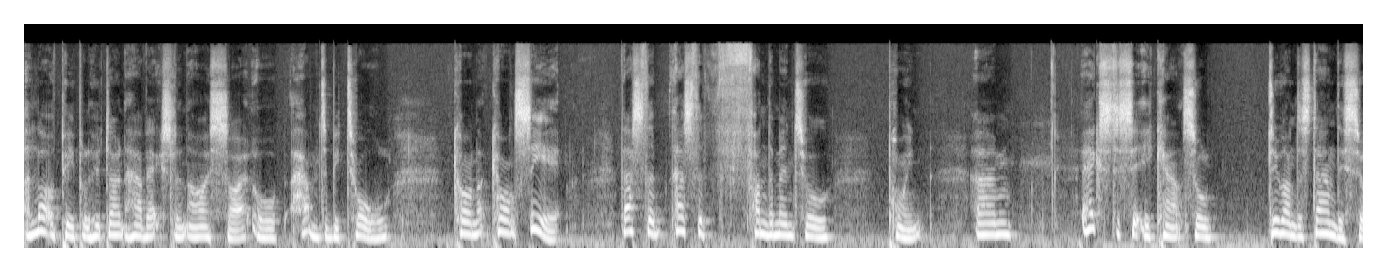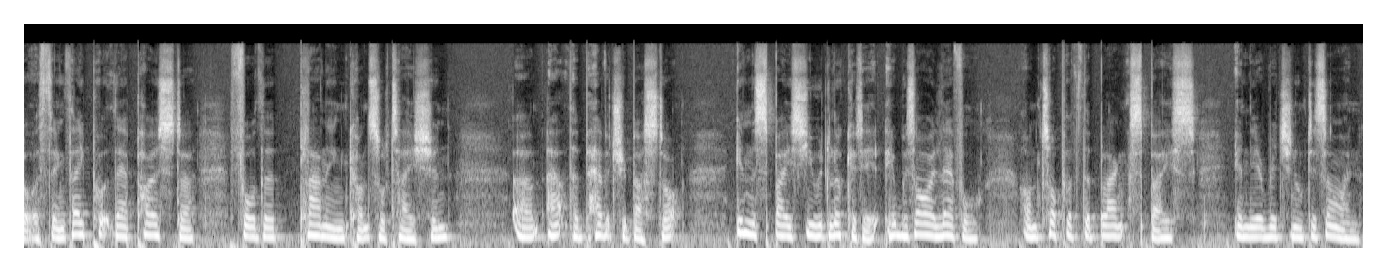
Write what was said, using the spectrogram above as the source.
a lot of people who don't have excellent eyesight or happen to be tall can't can't see it. That's the that's the fundamental point. Um, Exeter City Council do understand this sort of thing. They put their poster for the planning consultation um, at the Heavitree bus stop. In the space you would look at it, it was eye level on top of the blank space in the original design.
